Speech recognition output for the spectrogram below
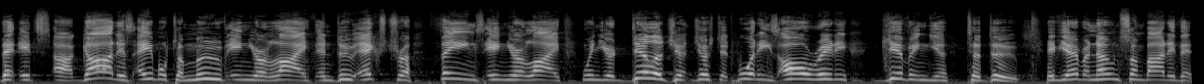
that it's uh, God is able to move in your life and do extra things in your life when you're diligent just at what He's already giving you to do. Have you ever known somebody that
